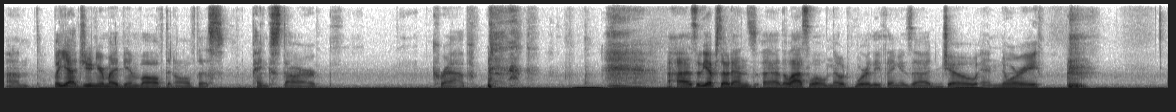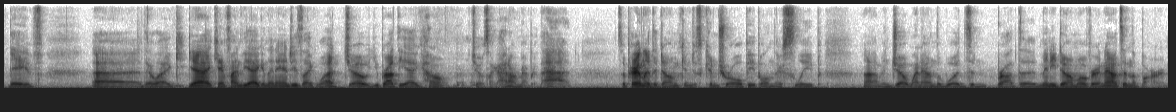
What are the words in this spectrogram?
Um, but yeah, Junior might be involved in all of this pink star crap. uh, so the episode ends. Uh, the last little noteworthy thing is uh, Joe and Nori. They've uh, they're like, yeah, I can't find the egg, and then Angie's like, what, Joe? You brought the egg home. Joe's like, I don't remember that. So apparently the dome can just control people in their sleep. Um, and Joe went out in the woods and brought the mini dome over, and now it's in the barn.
